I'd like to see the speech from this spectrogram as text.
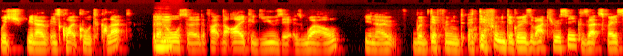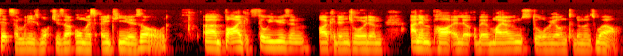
which you know is quite cool to collect but then Mhm. also the fact that i could use it as well you know with different different degrees of accuracy because let's face it some of these watches are almost 80 years old um, but i could still use them i could enjoy them and impart a little bit of my own story onto them as well.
